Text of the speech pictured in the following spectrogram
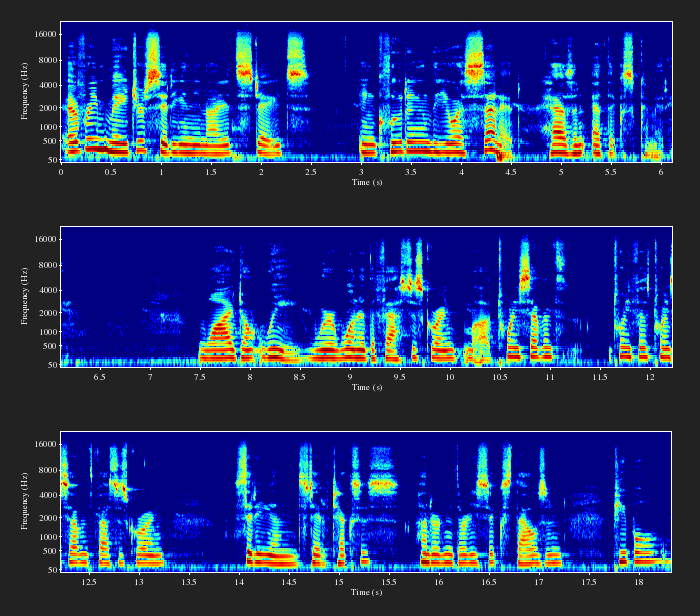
Every major city in the United States, including the US Senate, has an ethics committee. Why don't we? We're one of the fastest growing, uh, 27th, 25th, 27th fastest growing city in state of Texas. 136,000 people,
